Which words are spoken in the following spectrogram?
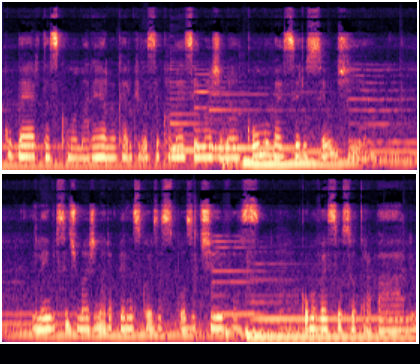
cobertas com amarelo, eu quero que você comece a imaginar como vai ser o seu dia. E lembre-se de imaginar apenas coisas positivas, como vai ser o seu trabalho,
